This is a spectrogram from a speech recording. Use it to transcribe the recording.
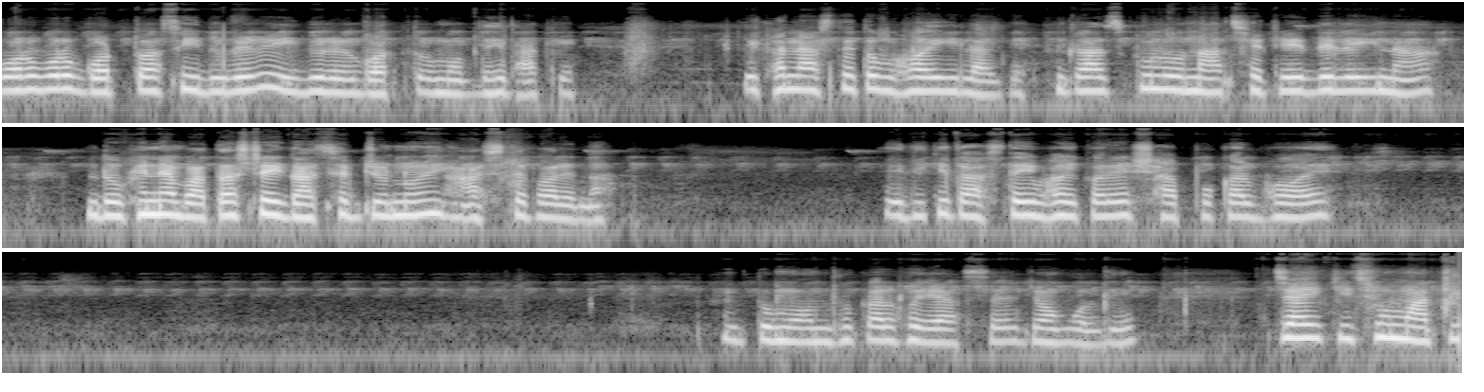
বড় বড় গর্ত আছে ইঁদুরের ইঁদুরের গর্তর মধ্যেই থাকে। এখানে আসতে তো ভয়ই লাগে। গাছগুলো না ছেটে দিলেই না, দক্ষিণে বাতাসটা এই গাছের জন্যই আসতে পারে না। এদিকে তো আসতেই ভয় করে, সাপ পোকার ভয়। একদম অন্ধকার হয়ে আছে জঙ্গল দিয়ে। যাই কিছু মাটি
